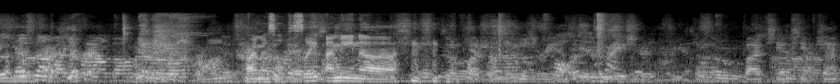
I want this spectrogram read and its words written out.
It's not like a round on. cry myself to sleep. I mean, uh, Five CMC attack.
